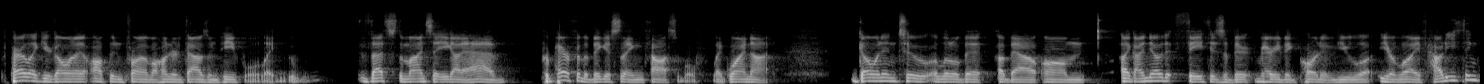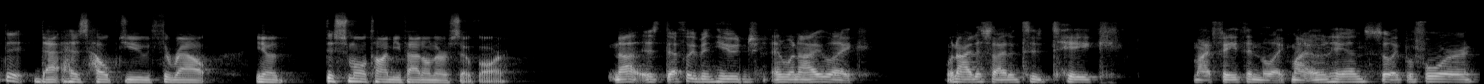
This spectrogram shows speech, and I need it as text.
Prepare like you're going up in front of 100,000 people. Like that's the mindset you got to have, prepare for the biggest thing possible. Like, why not? Going into a little bit about, um, like, I know that faith is a very big part of you, your life. How do you think that that has helped you throughout, you know, this small time you've had on earth so far? Not, it's definitely been huge. And when I like, when I decided to take my faith into like my own hands, so like before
